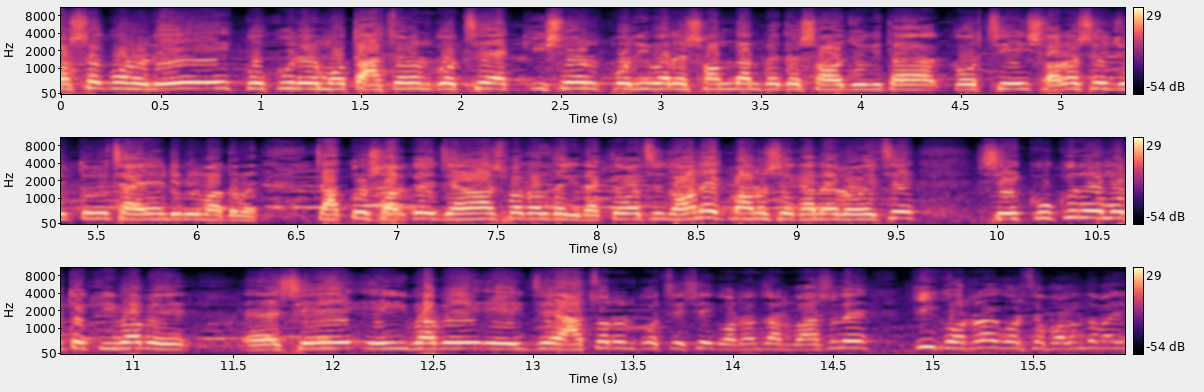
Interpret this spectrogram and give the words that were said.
দর্শক মন্ডলী এই কুকুরের মতো আচরণ করছে এক কিশোর পরিবারের সন্ধান পেতে সহযোগিতা করছে। এই সরাসরি যুক্ত আইএন টিভির মাধ্যমে। চাঁদপুর সরকারি জেনারেল হাসপাতাল থেকে দেখতে পাচ্ছেন যে অনেক মানুষ এখানে রয়েছে। সেই কুকুরের মতো কীভাবে সে এইভাবে এই যে আচরণ করছে সেই ঘটনা জানব। আসলে কি ঘটনা করছে বলেন তো ভাই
